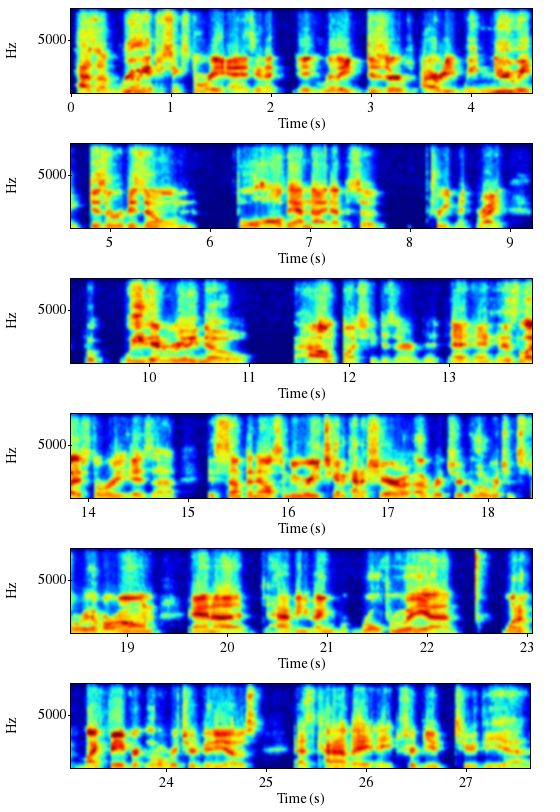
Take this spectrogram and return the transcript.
has a really interesting story, and it's gonna. It really deserves. I already we knew he deserved his own full all damn night episode treatment, right? But we didn't really know how much he deserved it, and, and his life story is uh is something else. And we were each gonna kind of share a, a Richard, a little Richard story of our own, and uh, have you and roll through a um one of my favorite little Richard videos as kind of a, a tribute to the uh,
